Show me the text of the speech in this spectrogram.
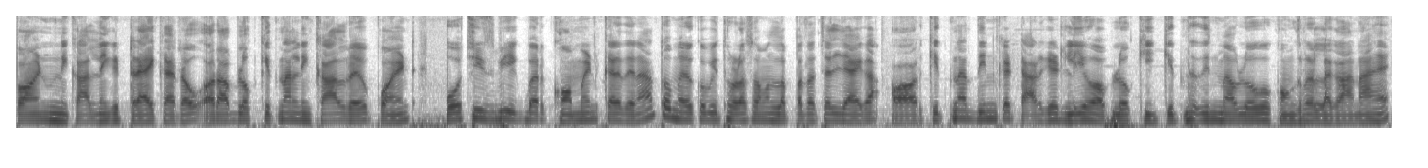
पॉइंट निकालने की ट्राई कर रहा हूँ। और आप लोग कितना निकाल रहे हो पॉइंट वो चीज़ भी एक बार कॉमेंट कर देना तो मेरे को भी थोड़ा सा मतलब पता चल जाएगा। और कितना दिन का टारगेट लिए हो आप लोग कि, कितने दिन में आप लोगों को कॉन्कर लगाना है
